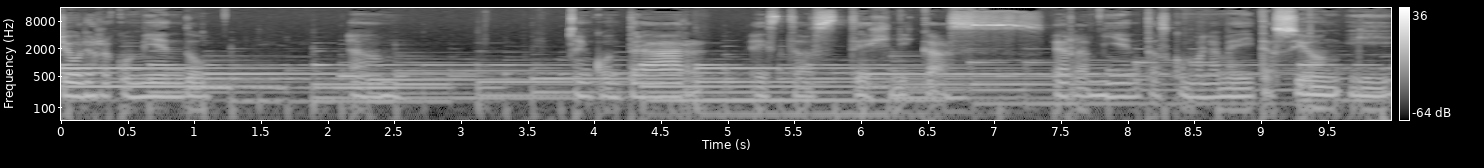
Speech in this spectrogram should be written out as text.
yo les recomiendo encontrar estas técnicas, herramientas como la meditación y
